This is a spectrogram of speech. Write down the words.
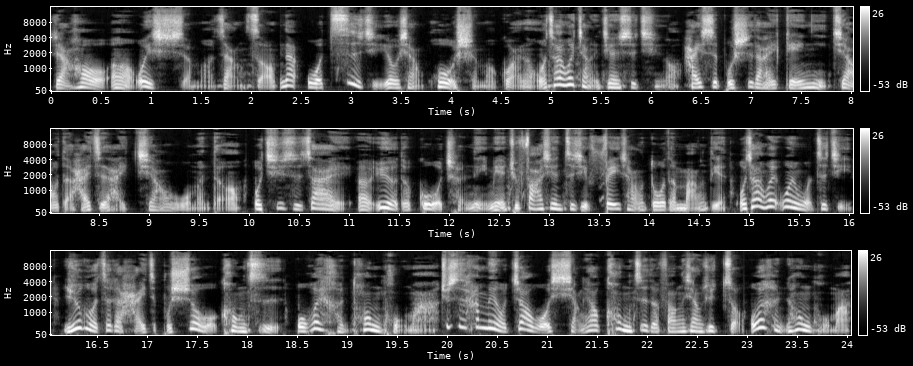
然后呃，为什么这样。子哦，那我自己又想破什么关呢？我常常会讲一件事情哦，孩子不是来给你教的，孩子来教我们的哦。我其实在呃育儿的过程里面，去发现自己非常多的盲点。我常常会问我自己：如果这个孩子不受我控制，我会很痛苦吗？就是他没有照我想要控制的方向去走，我很痛苦吗？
